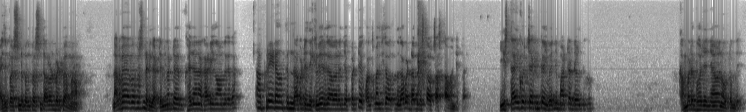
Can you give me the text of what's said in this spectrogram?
ఐదు పర్సెంట్ పది పర్సెంట్ అలవాటు పడిపోయాం మనం. నలభై యాభై పర్సెంట్ అడిగట్టు ఎందుకంటే ఖజానా ఖాళీగా ఉంది కదా. అప్గ్రేడ్ అవుతుంది. కాబట్టి ఇది క్లియర్ కావాలని చెప్పంటే కొంతమందికి అవుతుంది కాబట్టి డబ్బులు ఇస్తావు చస్తావని చెప్పారు. ఈ స్థాయికి వచ్చాక ఇంకా ఇవన్నీ మాట్లాడడం ఎందుకు? కమ్మడి భోజనం అని ఒకటి ఉంది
